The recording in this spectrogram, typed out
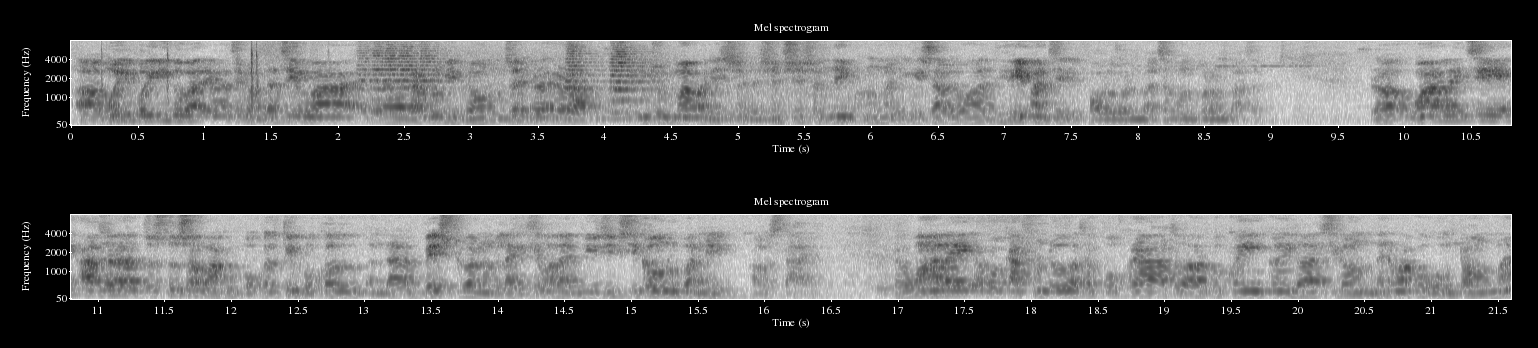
मैले बहिनीको बारेमा चाहिँ भन्दा चाहिँ उहाँ राम्रो गीत गाउनुहुन्छ। एउटा एउटा युट्युबमा अहिले सेन्सेसन नै भनौँ न एक हिसाबले उहाँ धेरै मान्छेले फलो गर्नुभएको छ मन पराउनु भएको छ। र उहाँलाई चाहिँ आज जस्तो छ उहाँको भोकल त्यो भोकलभन्दा बेस्ट गर्नको लागि चाहिँ उहाँलाई म्युजिक सिकाउनु पर्ने अवस्था आयो। र उहाँलाई अब काठमाडौँ अथवा पोखरा अथवा अर्को कहीँ कहीँ लगेर सिकाउनु हुँदैन उहाँको होम टाउनमा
